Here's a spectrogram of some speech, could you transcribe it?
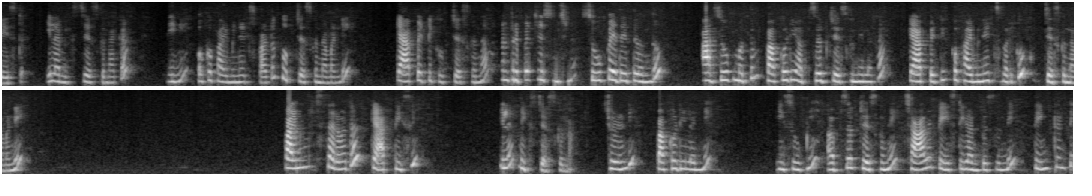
టేస్ట్ ఇలా మిక్స్ చేసుకున్నాక దీన్ని ఒక ఫైవ్ మినిట్స్ పాటు కుక్ చేసుకుందామండి. క్యాప్ పెట్టి కుక్ చేసుకుందాం. మనం ప్రిపేర్ చేసి ఉంచిన సూప్ ఏదైతే ఉందో ఆ సూప్ మొత్తం పకోడీ అబ్జర్వ్ చేసుకునేలాగా క్యాప్ పెట్టి ఒక ఫైవ్ మినిట్స్ వరకు కుక్ చేసుకుందామండి. ఫైవ్ మినిట్స్ తర్వాత క్యాప్ తీసి ఇలా మిక్స్ చేసుకుందాం. చూడండి పకోడీలన్నీ ఈ సూప్ని అబ్జర్వ్ చేసుకుని చాలా టేస్టీగా అనిపిస్తుంది. తింటుంటే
